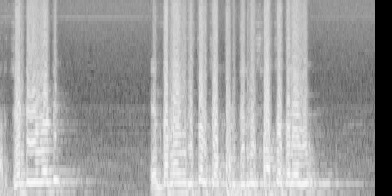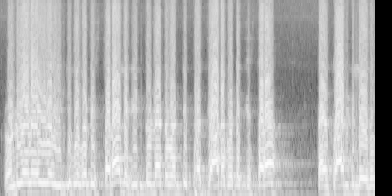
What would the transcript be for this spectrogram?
అర్జెంటు ఇవ్వండి. ఎంతమంది ఇస్తారు చెప్పండి. దీనికి స్పష్టత లేదు. రెండు వేల ఐదులో ఇంటికి ఒకటి ఇస్తారా? లేక ఇంటి ఉన్నటువంటి ప్రతి ఆడబిడ్డకి ఇస్తారా? దానికి క్లారిటీ లేదు.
